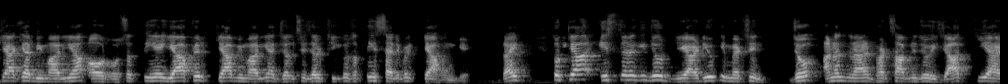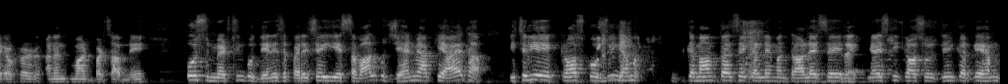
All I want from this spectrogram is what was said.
क्या क्या बीमारियाँ और हो सकती हैं, या फिर क्या बीमारियाँ जल्द से जल्द ठीक हो सकती हैं साइड इफ़ेक्ट क्या होंगे राइट तो क्या इस तरह की जो डीआरडीओ की मेडिसिन जो अनंत नारायण भट्ट साहब ने जो इजाद किया है डॉक्टर अनंत कुमार भट्ट साहब ने उस मेडिसिन को देने से पहले से ये सवाल कुछ जहन में आपके आया था कि चलिए एक क्रॉस कोचिंग हम तमाम तरह से कर लें मंत्रालय से या इसकी क्रॉस कोचिंग करके हम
